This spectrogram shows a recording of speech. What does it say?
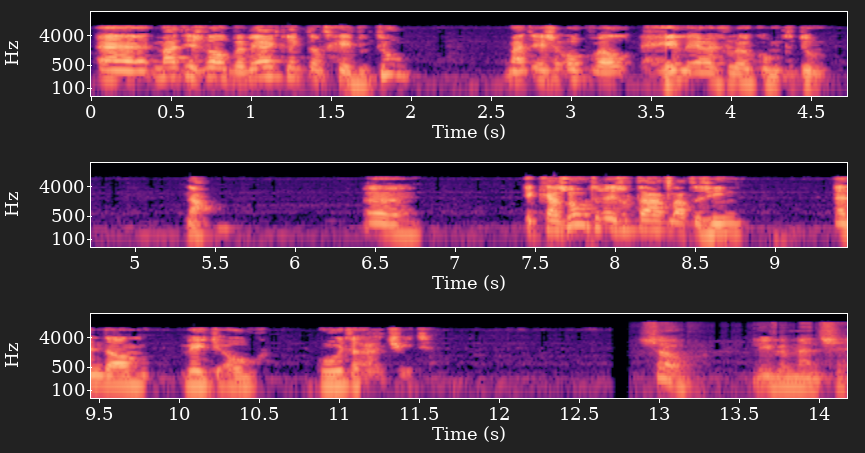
Uh, maar het is wel bewerkelijk, dat geef ik toe. Maar het is ook wel heel erg leuk om te doen. Nou, uh, ik ga zo het resultaat laten zien. En dan weet je ook hoe het eruit ziet. Zo, lieve mensen.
